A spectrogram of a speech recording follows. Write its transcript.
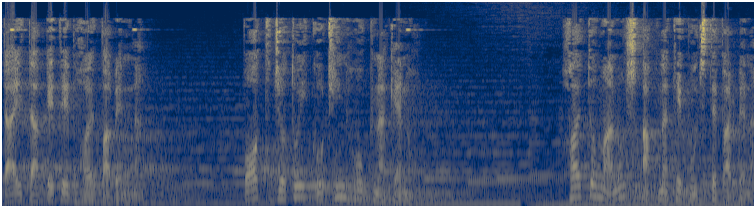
তাই তা পেতে ভয় পাবেন না। পথ যতই কঠিন হোক না কেন, হয়তো মানুষ আপনাকে বুঝতে পারবে না।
